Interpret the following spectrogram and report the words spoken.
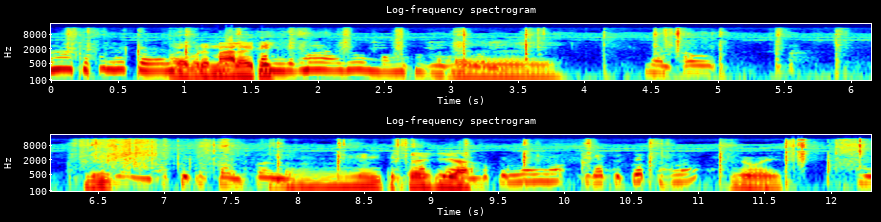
น่าจะพูดแล้วแกเออบ่ได้มาเลยติ ผมจะมาอยู่บ่มีผู้อยู่เออนั่นเขายังนั่นเอาเป็ดเอาไก่ไปอืมยังเป็นแก่เฮียบ่เป็นไงเนาะได้แต่เป็ดทั้งนั้นเลยมี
